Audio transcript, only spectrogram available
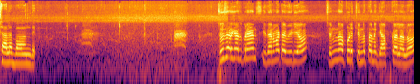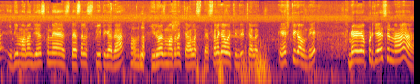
చాలా బాగుంది. చూసారు కదా ఫ్రెండ్స్ ఇదనమాట వీడియో. చిన్నప్పుడు చిన్నతన జ్ఞాపకాలలో ఇది మనం చేసుకునే స్పెషల్ స్వీట్ కదా. అవును. ఈరోజు మాత్రం చాలా స్పెషల్గా వచ్చింది చాలా టేస్టీగా ఉంది. మేము ఎప్పుడు చేసినా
